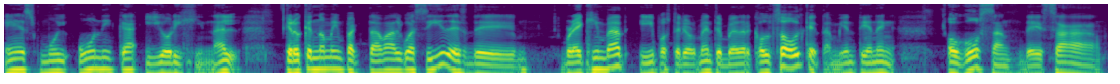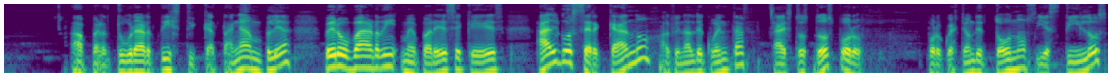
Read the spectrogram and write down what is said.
es muy única y original. Creo que no me impactaba algo así desde Breaking Bad y posteriormente Better Call Saul, que también tienen o gozan de esa apertura artística tan amplia, pero Bardi me parece que es algo cercano, al final de cuentas, a estos dos por, por cuestión de tonos y estilos,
